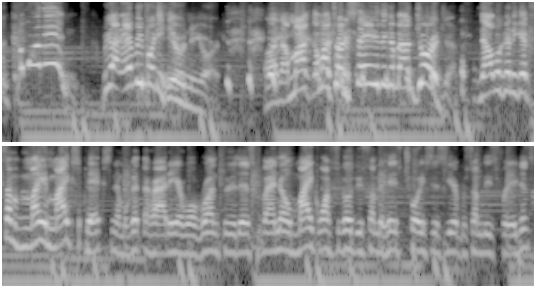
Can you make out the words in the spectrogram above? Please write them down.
on, come on in. We got everybody here in New York. Like, I'm not. I'm not trying to say anything about Georgia. Now we're gonna get some of my Mike's picks, and then we'll get the out of here. We'll run through this. But I know Mike wants to go through some of his choices here for some of these free agents.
